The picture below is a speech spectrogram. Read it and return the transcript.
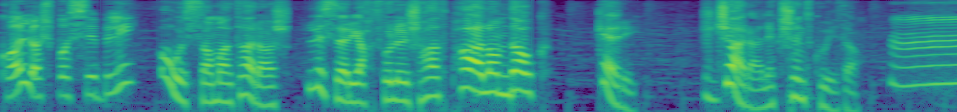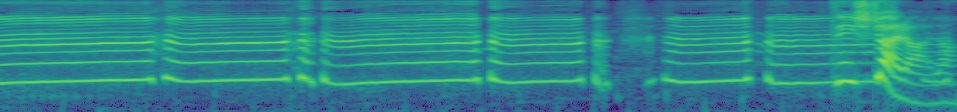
Kollox possibbli. U issa ma tarax li ser jaħtfu lil xi ħadd bħalhom dawk? Kerry, x'ġara lek xint kwieta? Tix ġarala,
